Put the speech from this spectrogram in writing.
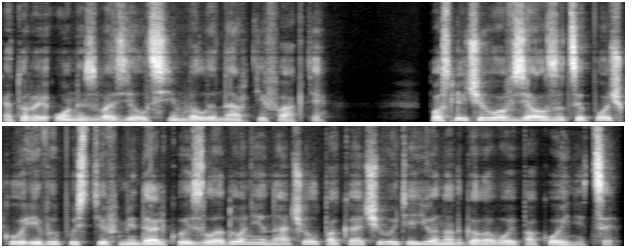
которой он извозил символы на артефакте. После чего взял за цепочку и, выпустив медальку из ладони, начал покачивать ее над головой покойницы.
